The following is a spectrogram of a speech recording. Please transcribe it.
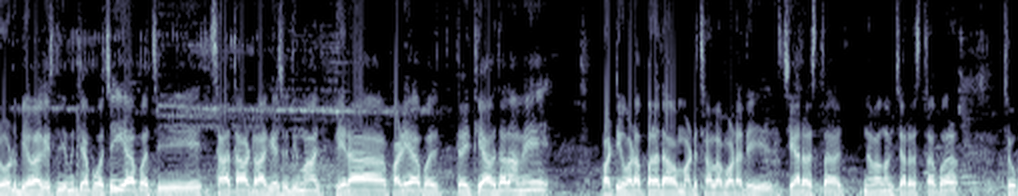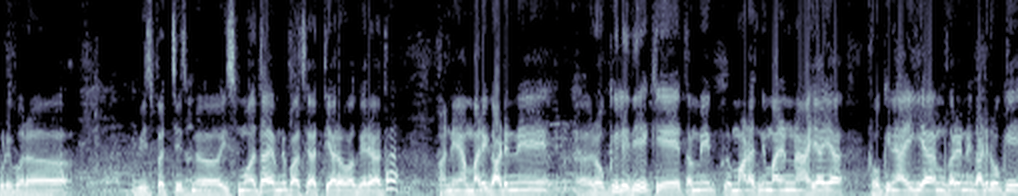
દોઢ બે વાગ્યા સુધી અમે ત્યાં પહોંચી ગયા, પછી સાત આઠ વાગ્યા સુધીમાં ફેરા પાડ્યા, પછી ત્યાંથી આવતા અમે ભાટીવાડા પરત આવવા માટે છાલાપાડાથી ચાર રસ્તા, નવાગામ ચાર રસ્તા પર, ચોકડી પર વીસ પચીસ ઈસમો હતા, એમની પાસે હથિયારો વગેરે હતા. અને અમારી ગાડીને રોકી લીધી કે તમે માણસને મારીને આવ્યા આવ્યા ઠોકીને આવી ગયા, એમ કરીને ગાડી રોકી,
